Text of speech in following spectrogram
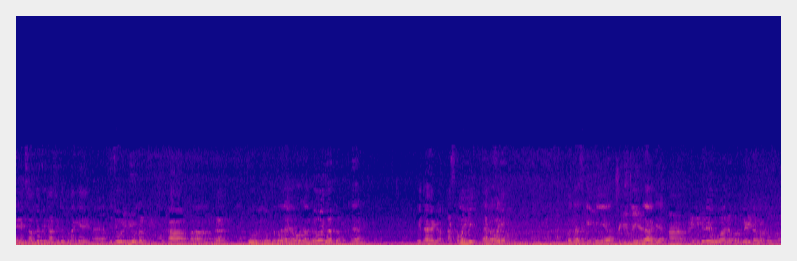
ਇਹਦੀ ਸਭ ਤੋਂ ਵੱਡੀ ਖਾਸੀਅਤ ਪਤਾ ਕੀ ਹੈ? ਇਹ ਚੋਰੀ ਨਹੀਂ ਹੋ ਸਕਦੀ ਹਾਂ। ਹੈ। ਚੋਰ ਵੀ ਦੂਰ ਤੋਂ ਪਤਾ ਲੈਣਾ ਹੋ ਜਾਂਦਾ। ਹੋ ਜਾਂਦਾ। ਹੈ? ਇਹ ਤਾਂ ਹੈਗਾ। ਅੱਖ ਬਾਈ ਅੱਖ ਬਾਈ ਬੰਦਾ ਸਕੀਮੀ ਆ ਸਕੀਮੀ ਆ। ਲੱਗ ਗਿਆ। ਹਾਂ। ਐਡੀ ਕਰੇ ਹੋਊਗਾ ਰਬਰ ਪਲੇਟ ਵਾਲਾ ਕੋਸਾ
